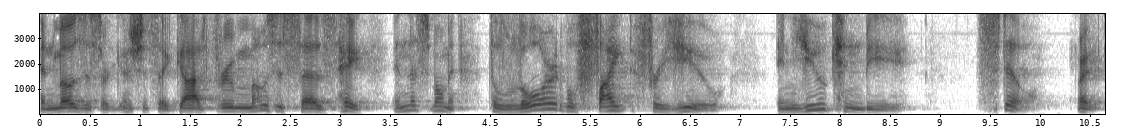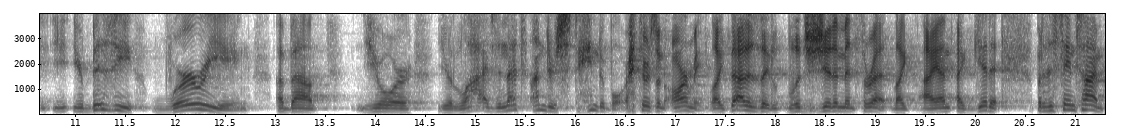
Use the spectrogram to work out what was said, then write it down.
And Moses, or I should say, God through Moses says, Hey, in this moment, the Lord will fight for you, and you can be still. Right? You're busy worrying about your your lives and that's understandable right? There's an army. Like that is a legitimate threat. Like I, I get it. But at the same time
